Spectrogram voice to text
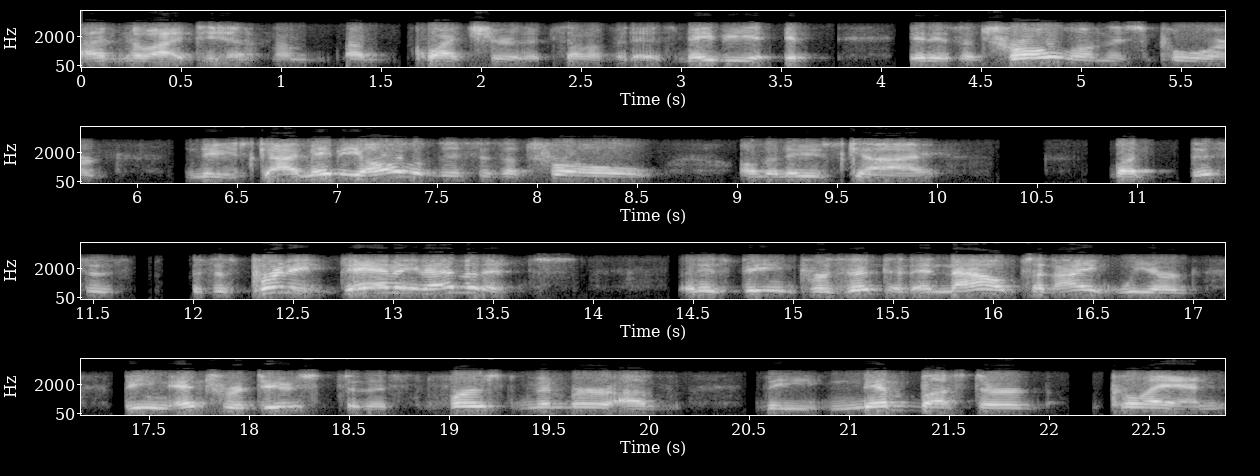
I have no idea. I'm I'm quite sure that some of it is. Maybe it, it it is a troll on this poor news guy. Maybe all of this is a troll on the news guy, but this is this is pretty damning evidence that is being presented. And now tonight we are being introduced to this first member of the Nimbuster clan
